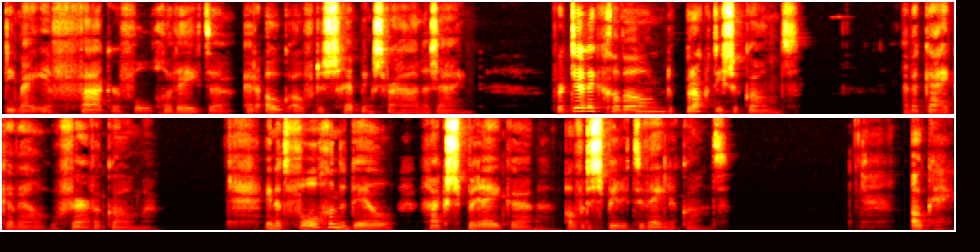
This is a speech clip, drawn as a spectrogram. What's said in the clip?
die mij vaker volgen weten, er ook over de scheppingsverhalen zijn. Vertel ik gewoon de praktische kant en we kijken wel hoe ver we komen. In het volgende deel ga ik spreken over de spirituele kant. Oké.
